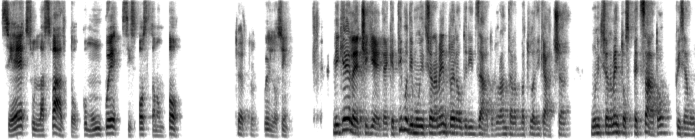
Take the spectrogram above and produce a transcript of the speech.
se è sull'asfalto, comunque si spostano un po'. Certo. Quello sì. Michele ci chiede che tipo di munizionamento era utilizzato durante la battuta di caccia munizionamento spezzato, qui siamo,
